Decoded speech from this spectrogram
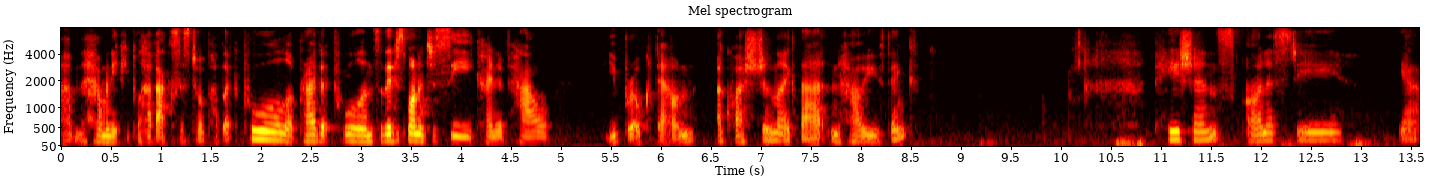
Um, how many people have access to a public pool, a private pool? And so they just wanted to see kind of how you broke down a question like that and how you think. Patience, honesty. Yeah,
